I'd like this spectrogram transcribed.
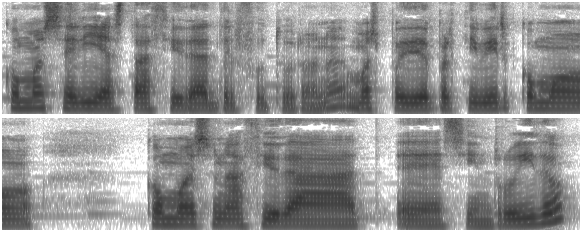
cómo sería esta ciudad del futuro. ¿no? Hemos podido percibir cómo, cómo es una ciudad eh, sin ruido.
